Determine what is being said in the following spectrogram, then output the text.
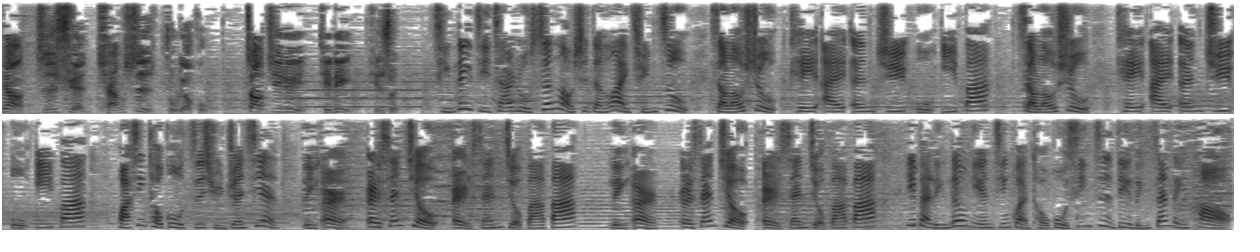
票只选强势主流股，照纪律、停利、停损。请立即加入孙老师的 LINE 群组，小老鼠 K I N G 五一八，小老鼠 K I N G 五一八，华信投顾咨询专线零二二三九二三九八八零二二三九二三九八八，一百零六年经管投顾新字第零三零号。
